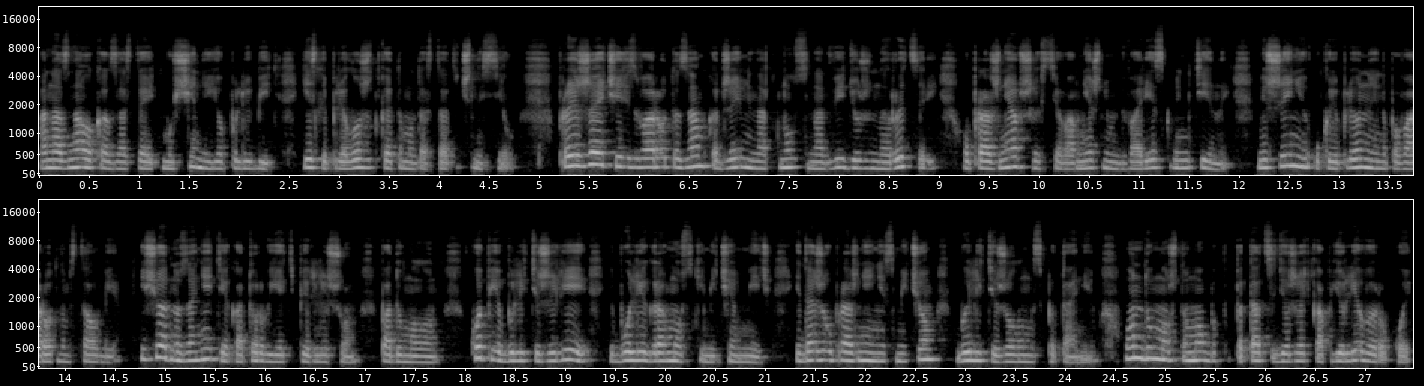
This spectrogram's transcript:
Она знала, как заставить мужчин ее полюбить, если приложит к этому достаточно сил. Проезжая через ворота замка, Джейми наткнулся на две дюжины рыцарей, упражнявшихся во внешнем дворе с Квинтиной, мишенью, укрепленной на поворотном столбе. «Еще одно занятие, которого я теперь лишен», – подумал он. Копья были тяжелее и более громоздкими, чем меч, и даже упражнения с мечом были тяжелым испытанием. Он думал, что мог бы попытаться держать копье левой рукой,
